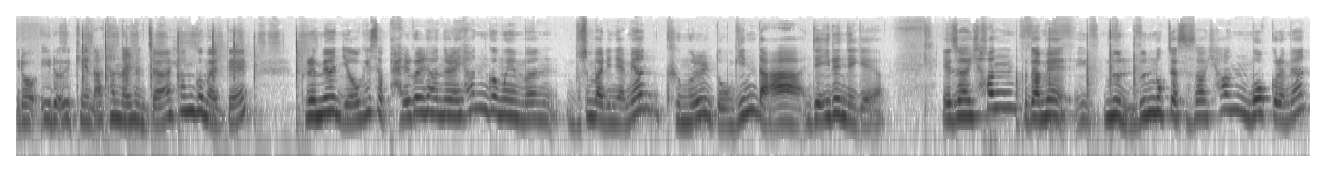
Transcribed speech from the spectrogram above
이렇게 나타날 현자 현금 할 때 그러면 여기서 밝을 현을 현금이면 무슨 말이냐면 금을 녹인다. 이제 이런 얘기예요. 예전 현 그다음에 눈 눈목자 써서 현목 그러면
